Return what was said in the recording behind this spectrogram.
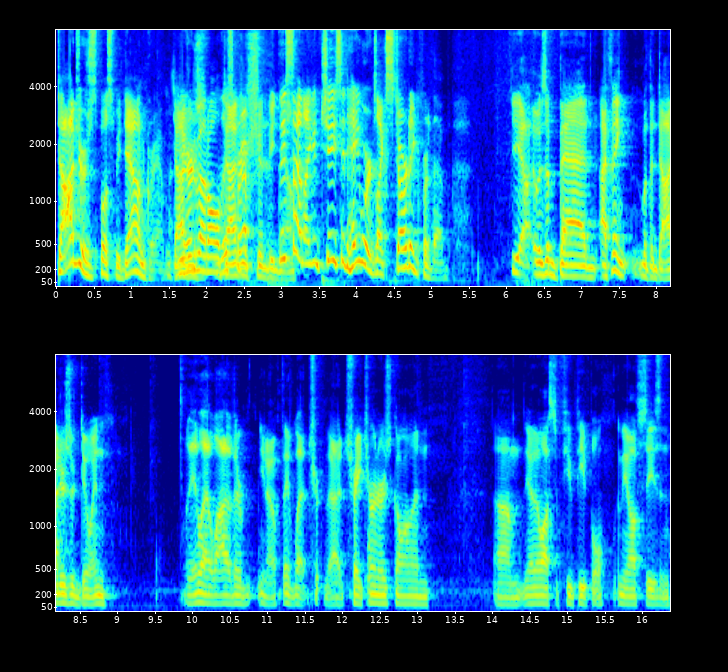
Dodgers is supposed to be down, Graham. you heard about all this Dodgers crap? should be They down. said like Jason Heyward's like starting for them. Yeah, it was a bad. I think what the Dodgers are doing, they let a lot of their, you know, they let uh, Trea Turner's gone. Um, you know, they lost a few people in the offseason.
